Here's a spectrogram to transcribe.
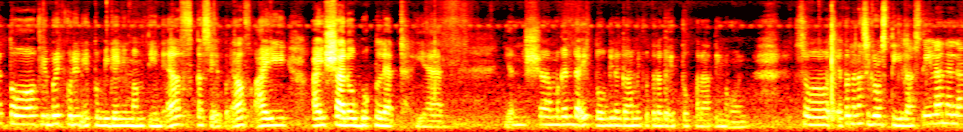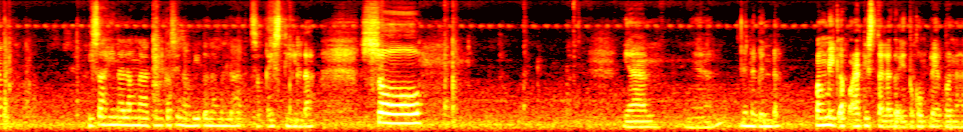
Ito, favorite ko rin ito bigay ni Ma'am Teen Elf kasi ito Elf eye eyeshadow booklet. Yan. Yan siya. Maganda ito. Ginagamit ko talaga ito parati noon. So, ito na lang siguro Stila. Stila na lang. Isahin na lang natin kasi nandito naman lahat sa kay Stila. So, yan. Yan. Ganda ganda. Pang makeup artist talaga ito. Kompleto na.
